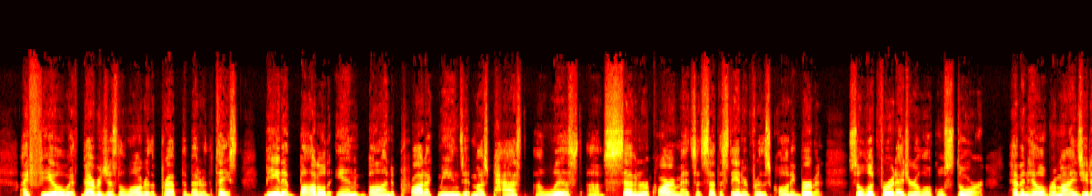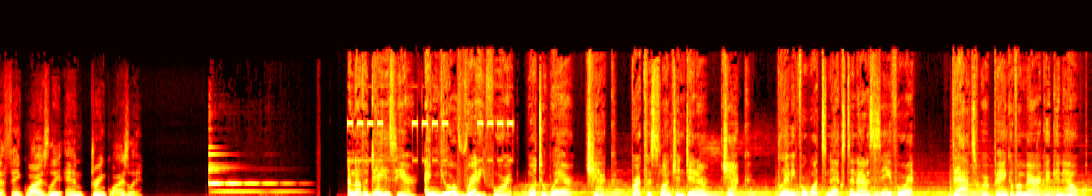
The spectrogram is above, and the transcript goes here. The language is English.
I feel with beverages, the longer the prep, the better the taste. Being a bottled in bond product means it must pass a list of seven requirements that set the standard for this quality bourbon. So look for it at your local store. Heaven Hill reminds you to think wisely and drink wisely. Another day is here and you're ready for it. What to wear? Check. Breakfast, lunch, and dinner? Check. Planning for what's next and how to save for it? That's where Bank of America can help.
